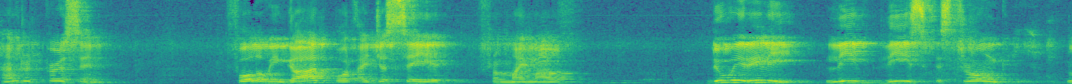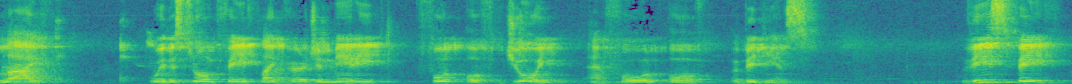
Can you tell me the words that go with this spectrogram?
100% following God or I just say it from my mouth. Do we really live this strong life with a strong faith like Virgin Mary, full of joy and full of obedience? This faith,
